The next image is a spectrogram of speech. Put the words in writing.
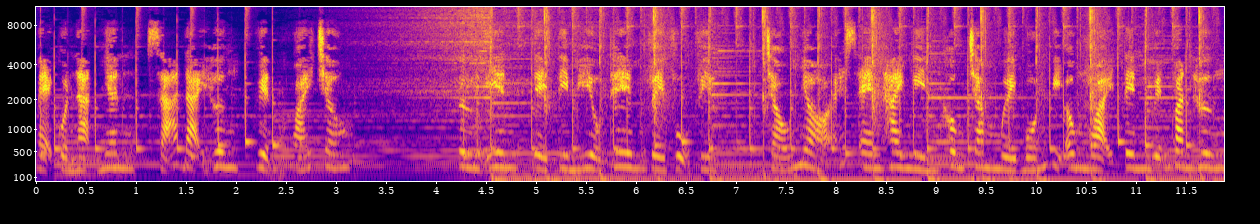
mẹ của nạn nhân, xã Đại Hưng, huyện Khoái Châu. Hưng Yên, để tìm hiểu thêm về vụ việc. Cháu nhỏ SN 2014 bị ông ngoại tên Nguyễn Văn Hưng,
